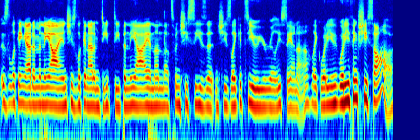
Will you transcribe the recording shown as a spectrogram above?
is looking at him in the eye and she's looking at him deep, deep in the eye, and then that's when she sees it and she's like, "It's you. You're really Santa." Like, what do you what do you think she saw?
